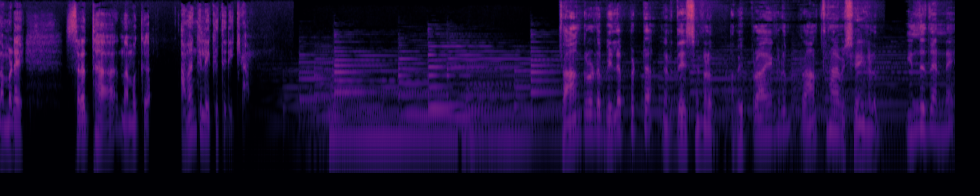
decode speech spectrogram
നമ്മുടെ ശ്രദ്ധ നമുക്ക് അവങ്കിലേക്ക് തിരിക്കാം. താങ്കളുടെ വിലപ്പെട്ട നിർദ്ദേശങ്ങളും അഭിപ്രായങ്ങളും പ്രാർത്ഥനാ വിഷയങ്ങളും ഇന്ന് തന്നെ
